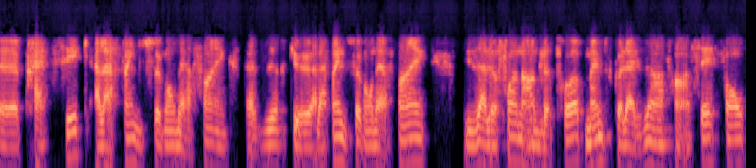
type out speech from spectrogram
euh, pratique à la fin du secondaire 5. C'est-à-dire qu'à la fin du secondaire 5, les allophones anglotropes, même scolarisés en français, font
